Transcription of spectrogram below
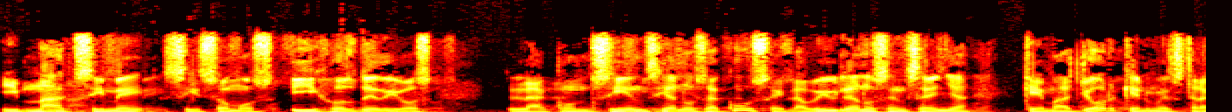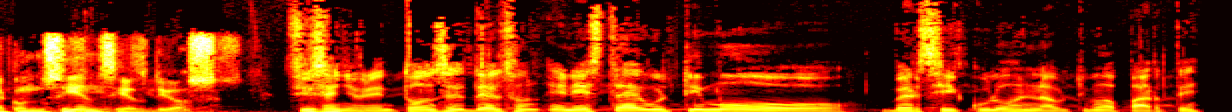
y máxime si somos hijos de Dios, la conciencia nos acusa y la Biblia nos enseña que mayor que nuestra conciencia es Dios. Sí, señor. Entonces, Delson, en este último versículo, en la última parte,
